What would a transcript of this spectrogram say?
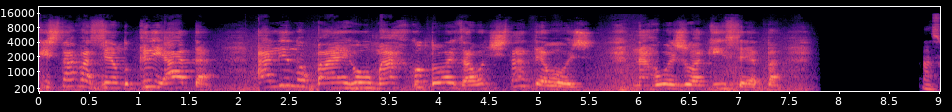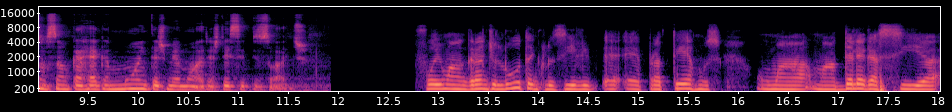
que estava sendo criada ali no bairro Marco 2, aonde está até hoje, na rua Joaquim Sepa. Assunção carrega muitas memórias desse episódio. Foi uma grande luta, inclusive, é, é, para termos uma, uma delegacia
